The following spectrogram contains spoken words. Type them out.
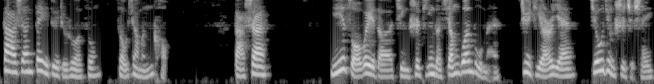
大山背对着若松走向门口。大山，你所谓的警视厅的相关部门，具体而言，究竟是指谁？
